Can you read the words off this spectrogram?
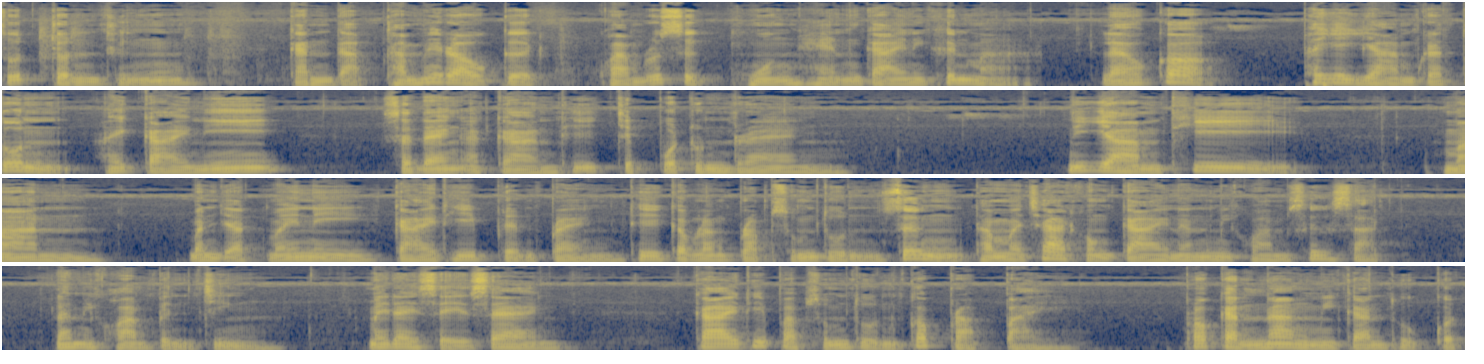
สุดจนถึงการดับทำให้เราเกิดความรู้สึกหวงแหนกายนี้ขึ้นมา แล้วก็พยายามกระตุ้นให้กายนี้ แสดงอาการที่เจ็บปวดรุนแรง นิยามที่มานบัญญัติไว้ในกายที่เปลี่ยนแปลงที่กำลังปรับสมดุล ซึ่งธรรมชาติของกายนั้นมีความซื่อสัตย์และมีความเป็นจริง ไม่ได้เสแสร้ง กายที่ปรับสมดุลก็ปรับไป เพราะการนั่งมีการถูกกด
